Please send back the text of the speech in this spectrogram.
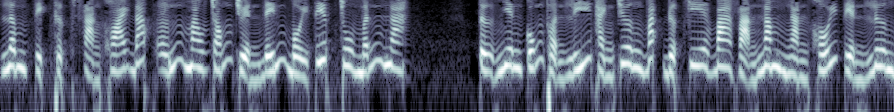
Lâm tịch thực sảng khoái đáp ứng mau chóng chuyển đến bồi tiếp chu mẫn na. Tự nhiên cũng thuận lý thành trương bắt được kia ba vạn năm ngàn khối tiền lương.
